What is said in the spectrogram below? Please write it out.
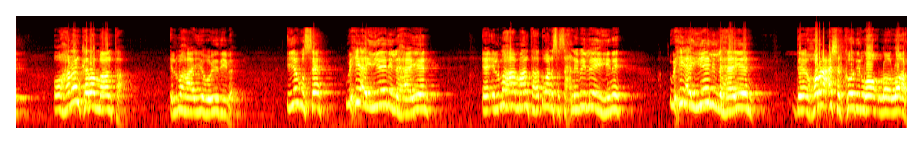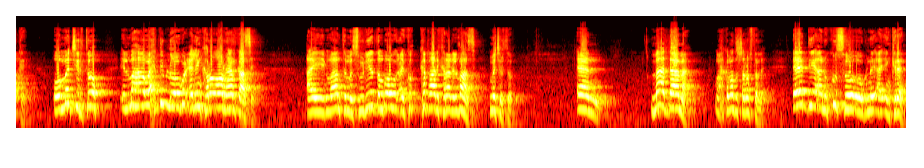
oo hanan kara maanta ilmaha iyo hooyadiiba. Iyaguse wixii ay yeeli lahaayeen ee ilmaha maanta hadd waan isasaxnay bay leeyihiine wixii ay yeeli lahaayeen dee horaa casharkoodii loo loo loo arkay. Oo ma jirto ilmaha wax dib loogu celin karo oo reerkaasi ay maanta mas'uuliyad dambe oo ay ka qaadi karaan ilmahaasi ma jirto. Maadaama maxkamadda sharafta leh eeddii aanu ku soo oognay ay inkireen.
